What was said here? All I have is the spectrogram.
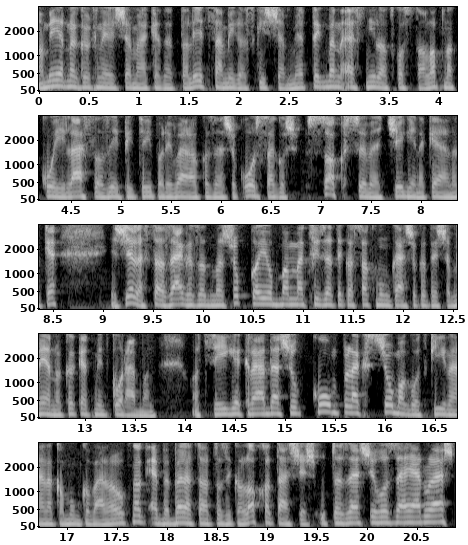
A mérnököknél is emelkedett a létszám, igaz kisebb mértékben, ezt nyilatkozta a lapnak Kói László, az építőipari vállalkozások országos szakszövetségének elnöke, és jelezte az ágazatban sokkal jobban megfizetik a szakmunkásokat és a mérnököket, mint korábban. A cégek ráadásul komplex csomagot kínálnak a munkavállalóknak, ebbe beletartozik a lakhatás és utazási hozzájárulás,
